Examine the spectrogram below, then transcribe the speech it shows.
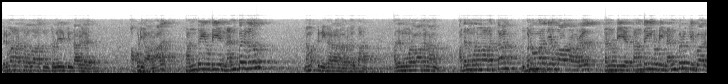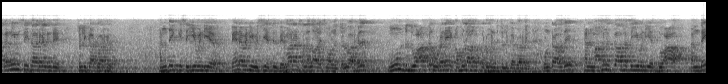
பெருமானார் சல்லா அலிஸ்லாம் சொல்லியிருக்கின்றார்கள். அப்படியானால் தந்தையுடைய நண்பர்களும் நமக்கு நிகரானவர்கள் தான் அதன் மூலமாக நாம் அதன் மூலமாகத்தான் இப்னு உமர் ரலியல்லாஹு அவர்கள் தன்னுடைய தந்தையினுடைய நண்பருக்கு இவ்வாறு கண்ணியம் செய்தார்கள் என்று சொல்லி காட்டுவார்கள். தந்தைக்கு செய்ய வேண்டிய பேண வேண்டிய விஷயத்தில் பெருமானார் சல்லா அலிஸ்லாம் அவர்கள் சொல்வார்கள் மூன்று துவாக்கள் உடனே கபூலாகப்படும் என்று சொல்லி காட்டுவார்கள். ஒன்றாவது தன் மகனுக்காக செய்ய வேண்டிய துவா தந்தை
